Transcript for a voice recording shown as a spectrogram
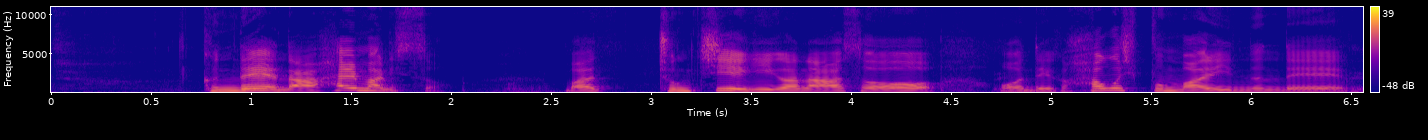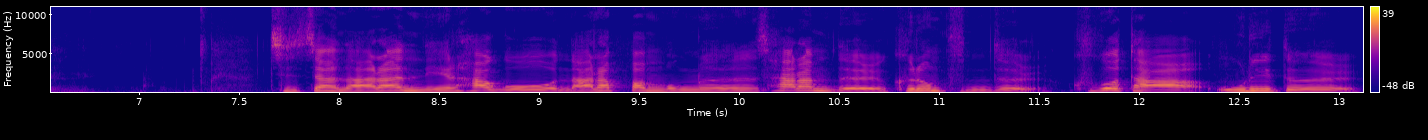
참. 근데 나 할 말 있어. 막 정치 얘기가 나와서 어, 내가 하고 싶은 말이 있는데 네네. 진짜 나란 일 하고 나랏밥 먹는 사람들 그런 분들 그거 다 우리들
